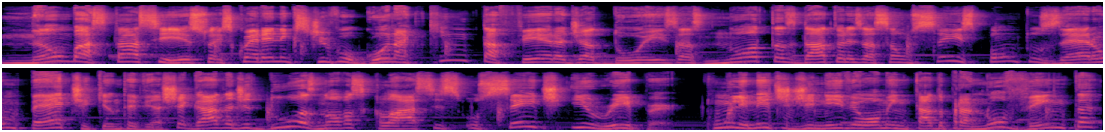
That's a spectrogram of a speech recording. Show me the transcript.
Não bastasse isso, a Square Enix divulgou na quinta-feira, dia 2, as notas da atualização 6.0, um patch que antevê a chegada de duas novas classes, o Sage e Reaper, com um limite de nível aumentado para 90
